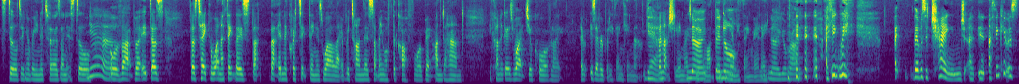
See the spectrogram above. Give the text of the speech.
still doing arena tours and it's still Yeah. all of that but it does does take a and i think there's that that inner critic thing as well like every time there's something off the cuff or a bit underhand it kind of goes right to your core of like is everybody thinking that Yeah. when actually most No, people aren't thinking not. anything really No, you're right. I think we. I, there was a change. I, I think it was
